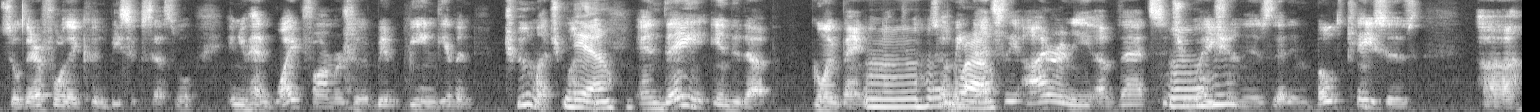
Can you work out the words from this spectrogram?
so therefore they couldn't be successful, and you had white farmers who had been being given too much money, yeah and they ended up going bankrupt. Mhm. So I mean, wow that's the irony of that situation is that in both cases, uh,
